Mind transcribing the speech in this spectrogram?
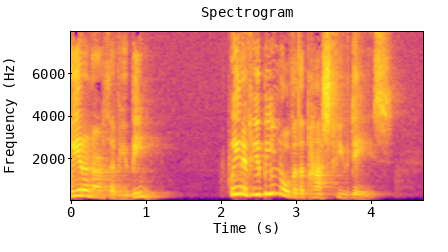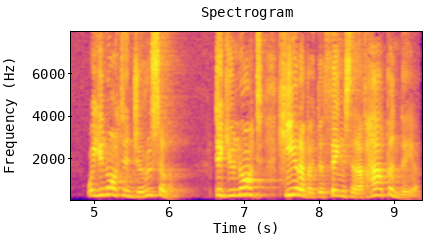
Where on earth have you been? Where have you been over the past few days? Were you not in Jerusalem? Did you not hear about the things that have happened there?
